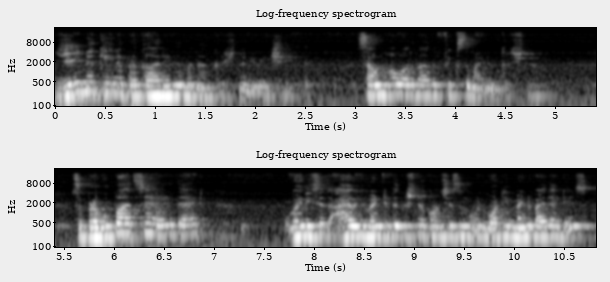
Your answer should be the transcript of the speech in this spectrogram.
Yena kena prakarena mana Krishna niveshayat. Somehow or the other fix the mind on Krishna. So Prabhupada said that when he says I have invented the Krishna consciousness movement, what he meant by that is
